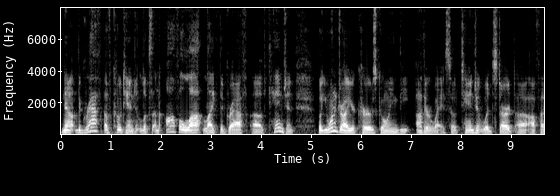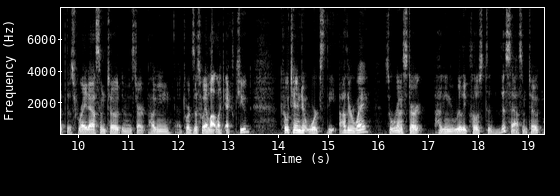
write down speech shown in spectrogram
Now, the graph of cotangent looks an awful lot like the graph of tangent, but you want to draw your curves going the other way. So tangent would start uh, off at this right asymptote and then start hugging uh, towards this way, a lot like x cubed. Cotangent works the other way, so we're going to start hugging really close to this asymptote.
